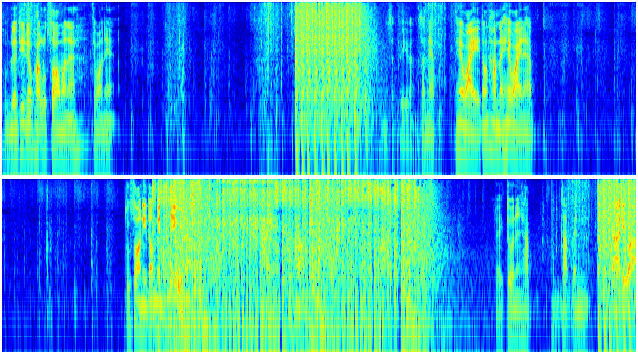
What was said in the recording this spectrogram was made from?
ผมเลือกที่จะพักลูกซองมานะจังหวะเนี้ยสเปรย์ก่อนสแนปให้ไวต้องทำอะไรให้ไวนะครับ ทุกซองนี้ต้องเป็นให้อยู่นะตายอ้าวเหลืออีกตัวหนึ่งครับผมสับเป็นกาดีกว่า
